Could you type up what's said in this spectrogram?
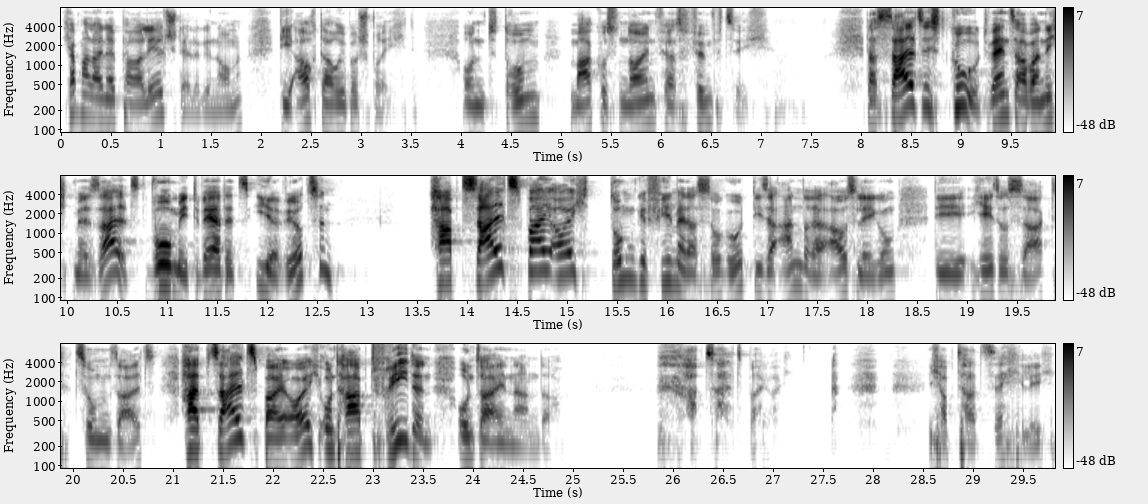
Ich habe mal eine Parallelstelle genommen, die auch darüber spricht. Und drum Markus 9, Vers 50. Das Salz ist gut, wenn es aber nicht mehr salzt, womit werdet ihr würzen? Habt Salz bei euch, Dumm gefiel mir das so gut, diese andere Auslegung, die Jesus sagt zum Salz. Habt Salz bei euch und habt Frieden untereinander. Habt Salz bei euch. Ich habe tatsächlich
